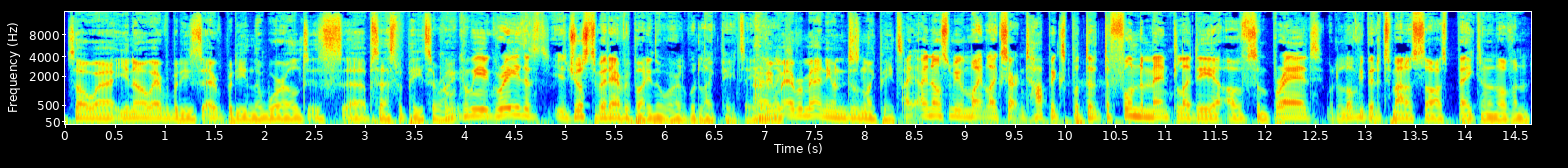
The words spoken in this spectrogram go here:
So uh, you know, everybody's everybody in the world is uh, obsessed with pizza, right? can we agree that just about everybody in the world would like pizza? Yeah? have you Like- ever met anyone who doesn't like pizza? I, I know some people might like certain topics, but the, the fundamental idea of some bread with a lovely bit of tomato sauce baked in an oven,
